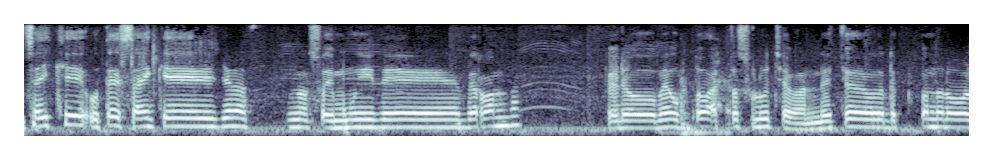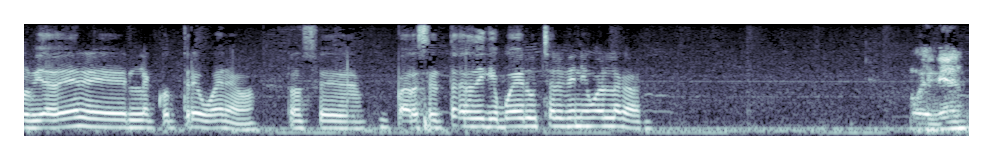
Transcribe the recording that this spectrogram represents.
¿sabéis que ustedes saben que yo no, no soy muy de, de ronda pero me gustó harto su lucha, man. de hecho después cuando lo volví a ver eh, la encontré buena, man. entonces para aceptar de que puede luchar bien igual la cara. Muy bien,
